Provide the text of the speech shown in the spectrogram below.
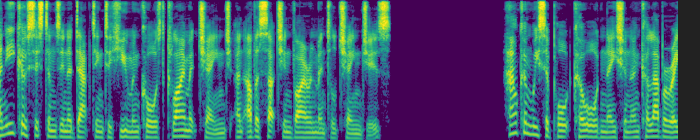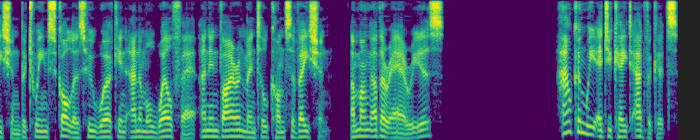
and ecosystems in adapting to human caused climate change and other such environmental changes? How can we support coordination and collaboration between scholars who work in animal welfare and environmental conservation, among other areas? How can we educate advocates,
